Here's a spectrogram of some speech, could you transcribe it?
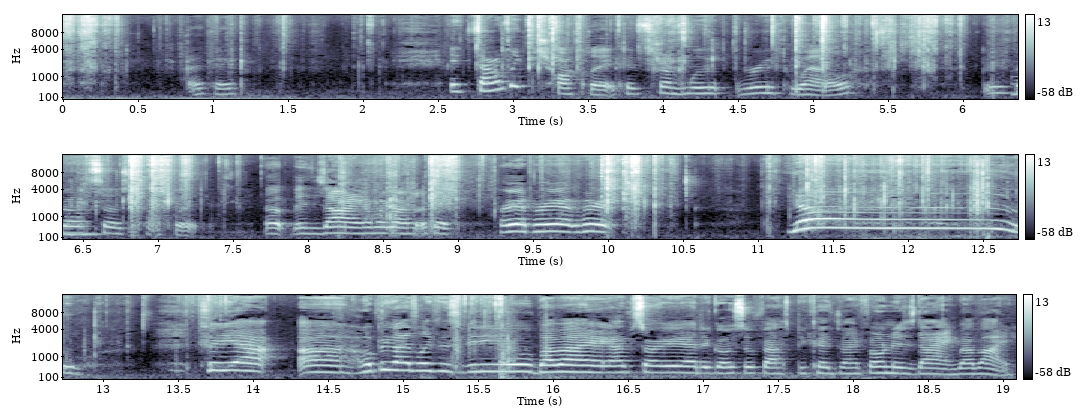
Okay. It sounds like chocolate because it's from Ruth Well. Ruth Well mm-hmm. sells chocolate. Oh, it's dying. Oh my gosh. Okay, hurry up, hurry up, hurry up. Yo! So yeah, uh, hope you guys like this video. Bye bye. I'm sorry I had to go so fast because my phone is dying. Bye bye.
